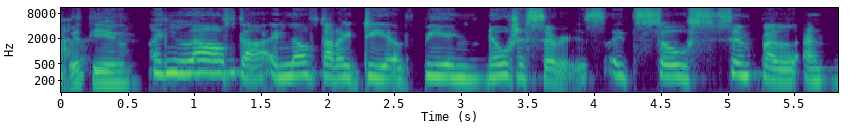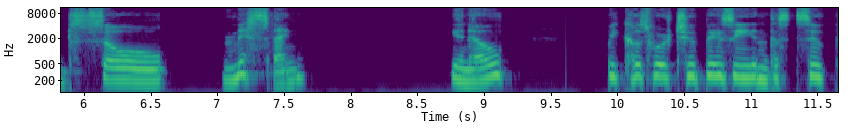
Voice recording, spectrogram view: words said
yeah, with you? I love that. I love that idea of being noticers. It's so simple and so missing, you know, because we're too busy in the soup.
